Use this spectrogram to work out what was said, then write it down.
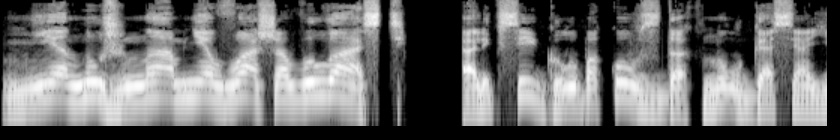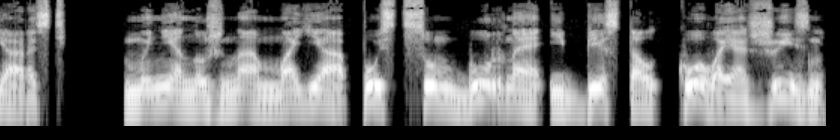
«Не нужна мне ваша власть!» Алексей глубоко вздохнул, гася ярость. Мне нужна моя, пусть сумбурная и бестолковая жизнь,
